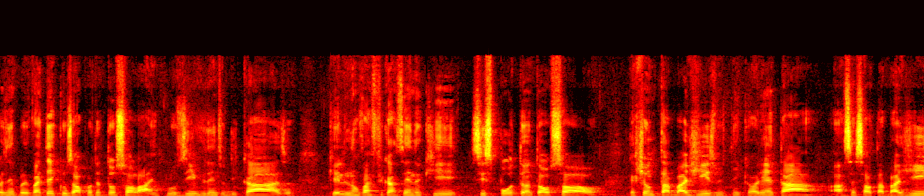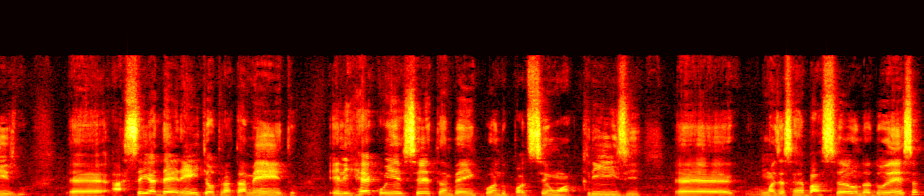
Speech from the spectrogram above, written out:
por exemplo, ele vai ter que usar o protetor solar, inclusive dentro de casa, que ele não vai ficar tendo que se expor tanto ao sol. A questão do tabagismo, ele tem que orientar a acessar o tabagismo, é, a ser aderente ao tratamento, ele reconhecer também quando pode ser uma crise, é, uma exacerbação da doença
